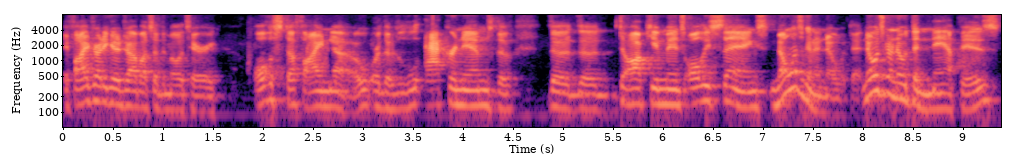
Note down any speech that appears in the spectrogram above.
If I try to get a job outside the military, all the stuff I know or the acronyms, the the the documents, all these things. No one's going to know what that. No one's going to know what the NAMP is.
